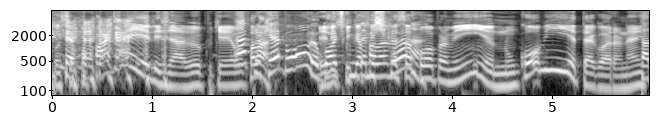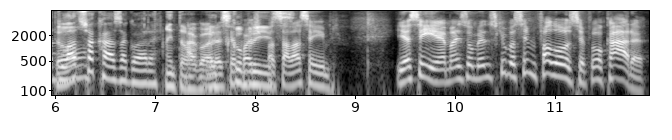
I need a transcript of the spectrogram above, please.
Você pode pagar ele já, viu? Porque eu Ah, vou falar. porque é bom, eu ele gosto de fica comida falando mexicana. essa porra pra mim, eu não comi até agora, né? Tá então... do lado da sua casa agora. Então, eu Agora você descobri pode isso. passar lá sempre. E assim, é mais ou menos o que você me falou. Você falou, cara,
